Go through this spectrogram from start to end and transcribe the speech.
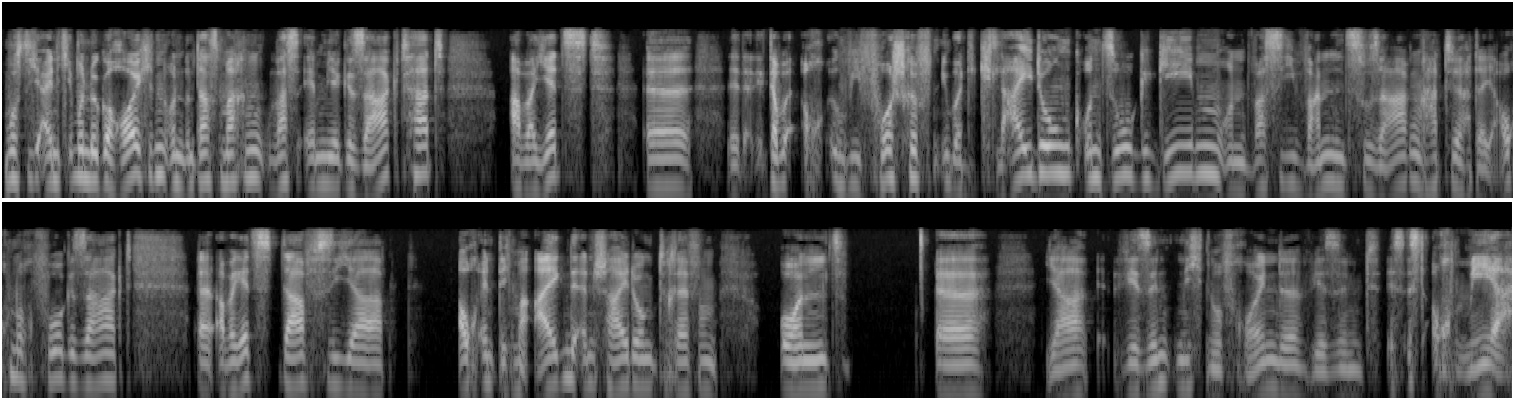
musste ich eigentlich immer nur gehorchen und, und das machen, was er mir gesagt hat. Aber jetzt, äh, glaube, auch irgendwie Vorschriften über die Kleidung und so gegeben und was sie wann zu sagen hatte, hat er ja auch noch vorgesagt. Äh, aber jetzt darf sie ja auch endlich mal eigene Entscheidungen treffen. Und äh, ja, wir sind nicht nur Freunde, wir sind, es ist auch mehr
